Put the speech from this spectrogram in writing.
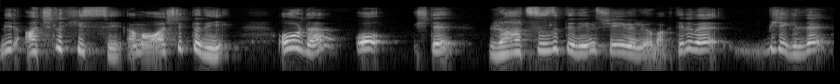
bir açlık hissi ama o açlık da değil. Orada o işte rahatsızlık dediğimiz şeyi veriyor bakteri ve bir şekilde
